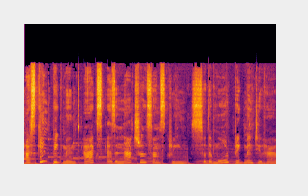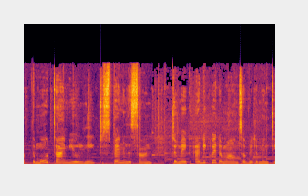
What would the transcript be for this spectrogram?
Our skin pigment acts as a natural sunscreen, so the more pigment you have, the more time you'll need to spend in the sun to make adequate amounts of vitamin D.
